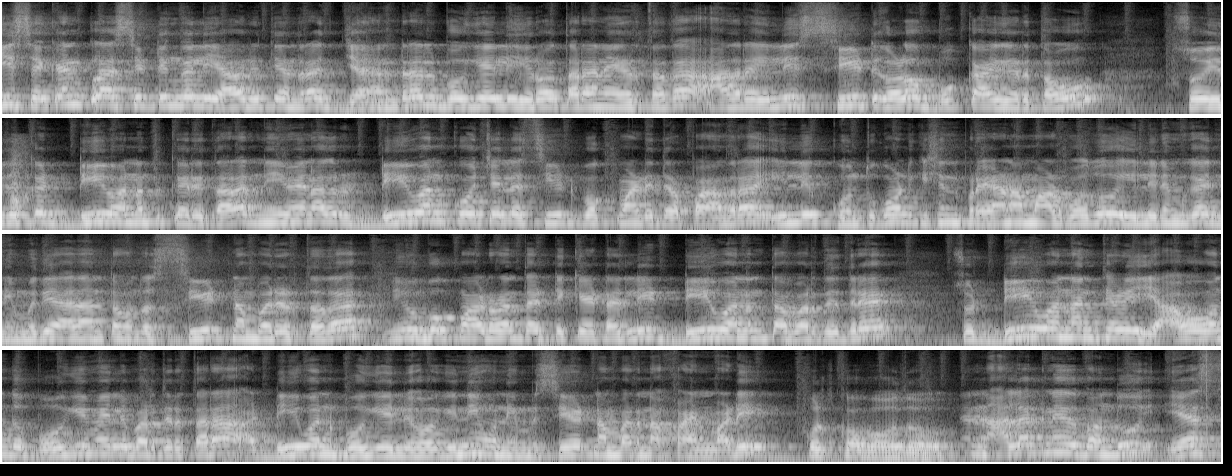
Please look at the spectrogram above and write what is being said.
ಈ ಸೆಕೆಂಡ್ ಕ್ಲಾಸ್ ಸಿಟ್ಟಿಂಗ್ ಅಲ್ಲಿ ಯಾವ ರೀತಿ ಅಂದ್ರೆ ಜನರಲ್ ಬೋಗಿಯಲ್ಲಿ ಇರೋ ತರಾನೇ ಇರ್ತದ. ಆದ್ರೆ ಇಲ್ಲಿ ಸೀಟ್ಗಳು ಬುಕ್ ಆಗಿರ್ತಾವು. ಸೊ ಇದಕ್ಕೆ ಡಿ ಒನ್ ಅಂತ ಕರೀತಾರೆ. ನೀವೇನಾದರೂ ಡಿ ಒನ್ ಕೋಚಲ್ಲಿ ಸೀಟ್ ಬುಕ್ ಮಾಡಿದ್ರಪ್ಪ ಅಂದ್ರೆ ಇಲ್ಲಿ ಕುಂತ್ಕೊಂಡು ಕಿಶನ್ ಪ್ರಯಾಣ ಮಾಡ್ಬೋದು. ಇಲ್ಲಿ ನಿಮಗೆ ನಿಮ್ಮದೇ ಆದಂಥ ಒಂದು ಸೀಟ್ ನಂಬರ್ ಇರ್ತದೆ. ನೀವು ಬುಕ್ ಮಾಡಿರುವಂಥ ಟಿಕೆಟಲ್ಲಿ ಡಿ ಒನ್ ಅಂತ ಬರ್ದಿದ್ರೆ ಸೊ ಡಿ ಒನ್ ಅಂತೇಳಿ ಯಾವ ಒಂದು ಬೋಗಿ ಮೇಲೆ ಬರ್ದಿರ್ತಾರ, ಆ ಡಿ ಒನ್ ಬೋಗಿಯಲ್ಲಿ ಹೋಗಿ ನೀವು ನಿಮ್ಮ ಸೀಟ್ ನಂಬರ್ನ ಫೈಂಡ್ ಮಾಡಿ ಕುತ್ಕೋಬಹುದು. ನಾಲ್ಕನೇದು ಬಂದು ಎಸ್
